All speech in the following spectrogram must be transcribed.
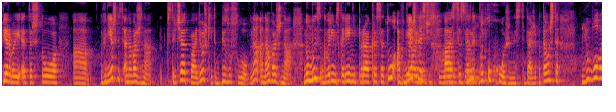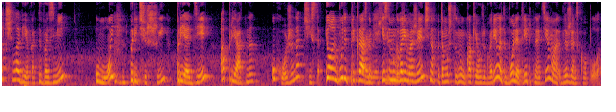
Первый — это что а, внешность, она важна. Встречают по одежке, это безусловно, она важна. Но мы говорим скорее не про красоту, а внешность, а со стороны вот ухоженности даже. Потому что любого человека ты возьми, умой, причеши, приодень, опрятно, ухоженно, чисто. И он будет прекрасным. Конечно, Если мы говорим о женщинах, потому что, ну, как я уже говорила, это более трепетная тема для женского пола.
